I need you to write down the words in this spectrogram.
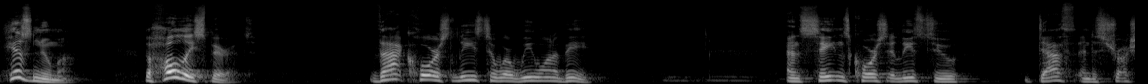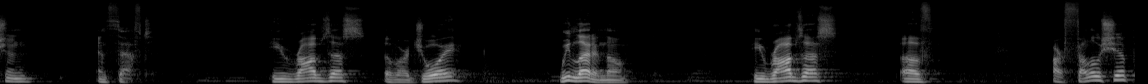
His pneuma, the Holy Spirit, that course leads to where we want to be. And Satan's course, it leads to death and destruction and theft. He robs us of our joy. We let him, though. He robs us of our fellowship.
